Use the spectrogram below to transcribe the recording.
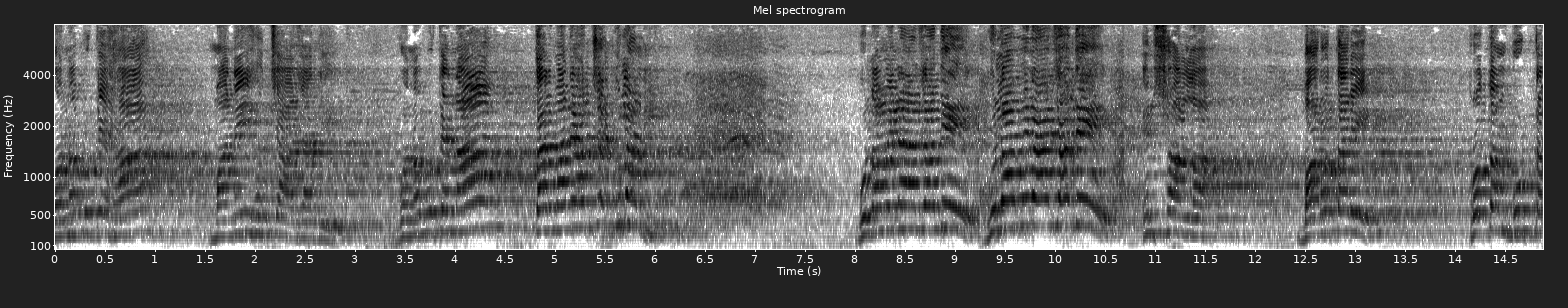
গণভোটে হা মানেই হচ্ছে আজাদি। গণভোটে না, তার মানে হচ্ছে গুলামি গোলামিনা আজাদে না আজাদি। ইনশাল্লাহ বারো তারিখ প্রথম বুটটা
